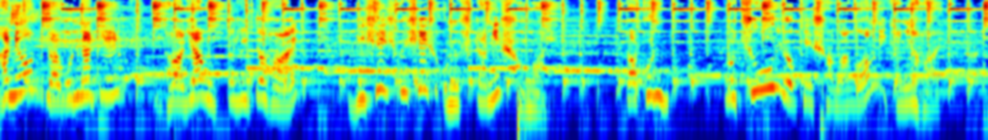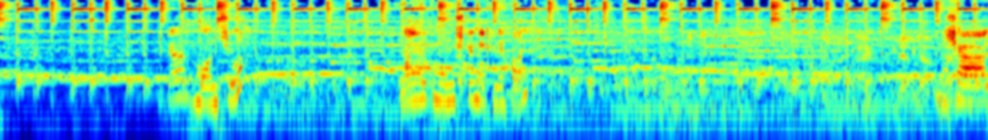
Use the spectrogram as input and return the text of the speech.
এখানেও জগন্নাথের ধ্বজা উত্তোলিত হয় বিশেষ বিশেষ অনুষ্ঠানের সময়। তখন প্রচুর লোকের সমাগম এখানে হয়। এটা মঞ্চ। নানা রকম অনুষ্ঠান এখানে হয়। বিশাল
